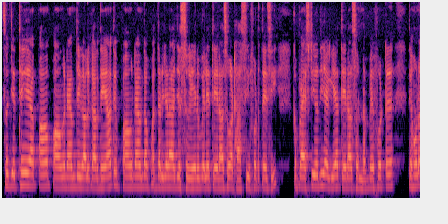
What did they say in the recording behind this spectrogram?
ਸੋ ਜਿੱਥੇ ਆਪਾਂ ਪੌਂਗ ਡੈਮ ਦੀ ਗੱਲ ਕਰਦੇ ਆ ਤੇ ਪੌਂਗ ਡੈਮ ਦਾ ਪੱਧਰ ਜਿਹੜਾ ਅੱਜ ਸਵੇਰ ਵੇਲੇ 1388 ਫੁੱਟ ਤੇ ਸੀ ਕਪੈਸਿਟੀ ਉਹਦੀ ਹੈਗੀ ਆ 1390 ਫੁੱਟ ਤੇ ਹੁਣ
